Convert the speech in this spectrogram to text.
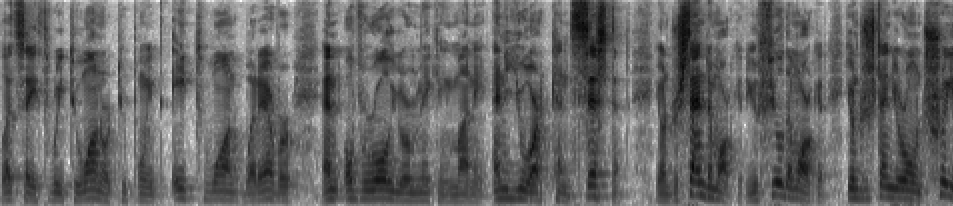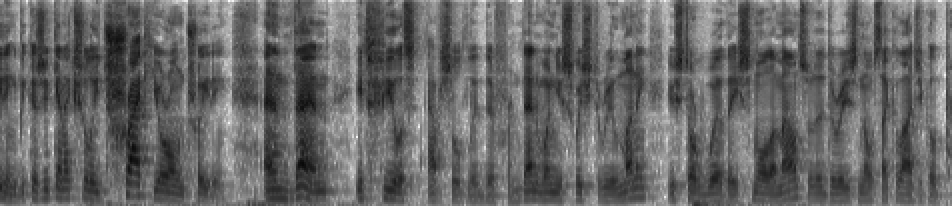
let's say 3 to 1 or 2.8 to 1, whatever. And overall you're making money and you are consistent. You understand the market, you feel the market, you understand your own trading because you can actually track your own trading. And then it feels absolutely different. Then when you switch to real money, you start with a small amount so that there is no psychological pressure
